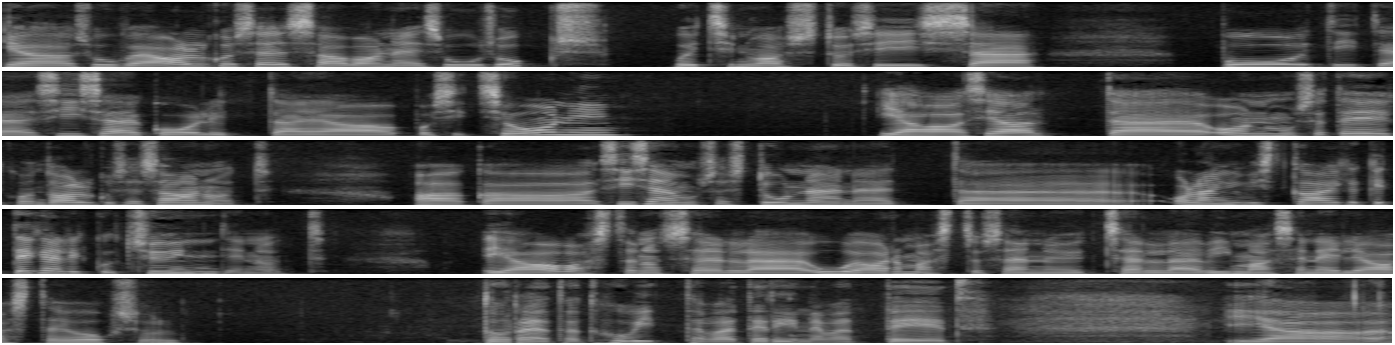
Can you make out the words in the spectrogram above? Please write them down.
ja suve alguses avanes uus uks, võtsin vastu siis äh, poodide sisekoolitaja positsiooni ja sealt äh, on mu see teekond alguse saanud. aga sisemuses tunnen, et äh, olengi vist ka ikkagi tegelikult sündinud ja avastanud selle uue armastuse nüüd selle viimase nelja aasta jooksul. toredad, huvitavad, erinevad teed ja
